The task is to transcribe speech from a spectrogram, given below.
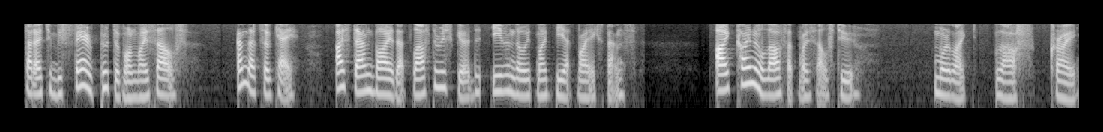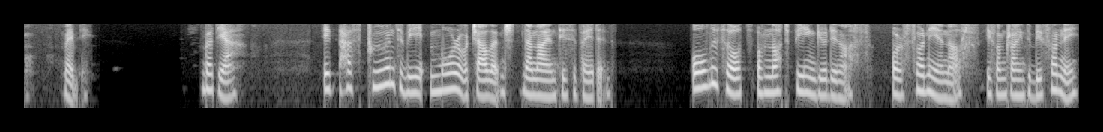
that I, to be fair, put upon myself. And that's okay. I stand by that laughter is good, even though it might be at my expense. I kind of laugh at myself too. More like laugh, crying, maybe. But yeah, it has proven to be more of a challenge than I anticipated. All the thoughts of not being good enough, or funny enough if I'm trying to be funny,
